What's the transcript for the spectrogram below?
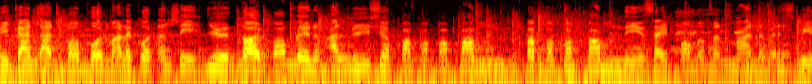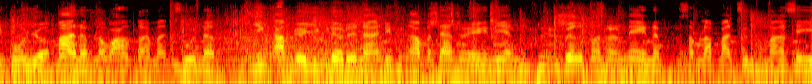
มีการดันป้อมบนมาแล้วกดอันติยืนต่อยป้อมเลยน้ำอันลีเชียปั๊มปั๊มปั๊มปั๊มปั๊มปั๊มปั๊มนี่ใส่ป้อมมันมันน้ำเอ็นสปีดโบเยอะมากน้ำระหว่างต่อยมันชุดนะยิงอัพเยอะยิ่งเร็วด้วยนะอันนี้เพิ่งอัพมาแต้มตัวเองนี่ยังเพิ่งเบื้องต้นเท่านั้นเองนะสำหรับมันชุนของมาซี่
